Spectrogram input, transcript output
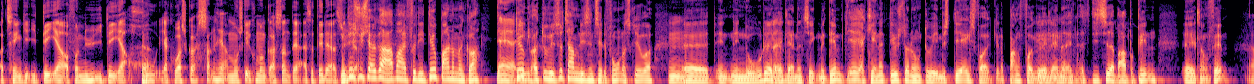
at tænke idéer og få nye idéer. Oh, ja. Jeg kunne også gøre sådan her, måske kunne man gøre sådan der. Altså, det der, synes men det jeg... synes jeg ikke er arbejde, fordi det er jo bare noget, man gør. Ja, ja, det er jo, og du, så tager man lige sin telefon og skriver mm. øh, en, en note eller ja. et eller andet ting. Men dem, jeg kender, det er jo sådan nogle du er investeringsfolk eller bankfolk mm. eller et eller andet. Altså, de sidder bare på pinden øh, klokken 5 Ja.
